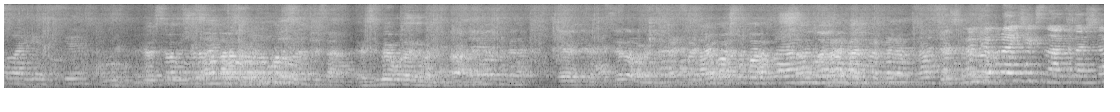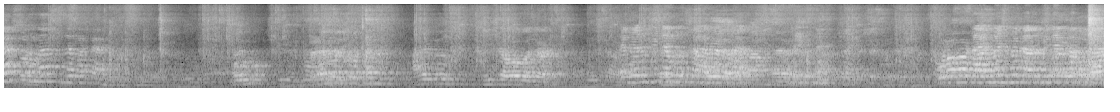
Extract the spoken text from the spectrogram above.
Kolay gelsin. Ersin abi şöyle duralım. Ersin Bey buradaydı ben. Evet evet. Size de bakın. Sayın Başbakanım. Sayın Başbakanım. Önce burayı çeksin arkadaşlar, sonra size bakar. Sayın olsun. İnşallah olacak. Efendim bir de bu tarafta. Sayın Başbakanım bir de kapıya.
